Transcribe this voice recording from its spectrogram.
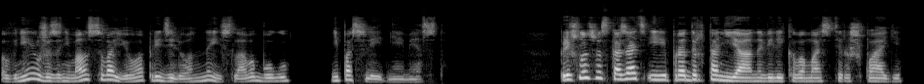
в ней уже занимал свое определенное и, слава богу, не последнее место. Пришлось рассказать и про Д'Артаньяна, великого мастера шпаги,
